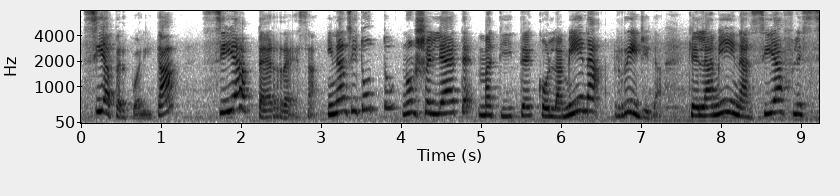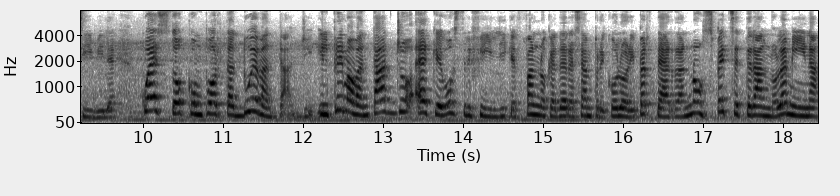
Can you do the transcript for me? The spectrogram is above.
sia per qualità sia per resa. Innanzitutto non scegliete matite con la mina rigida, che la mina sia flessibile. Questo comporta due vantaggi. Il primo vantaggio è che i vostri figli che fanno cadere sempre i colori per terra non spezzetteranno la mina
